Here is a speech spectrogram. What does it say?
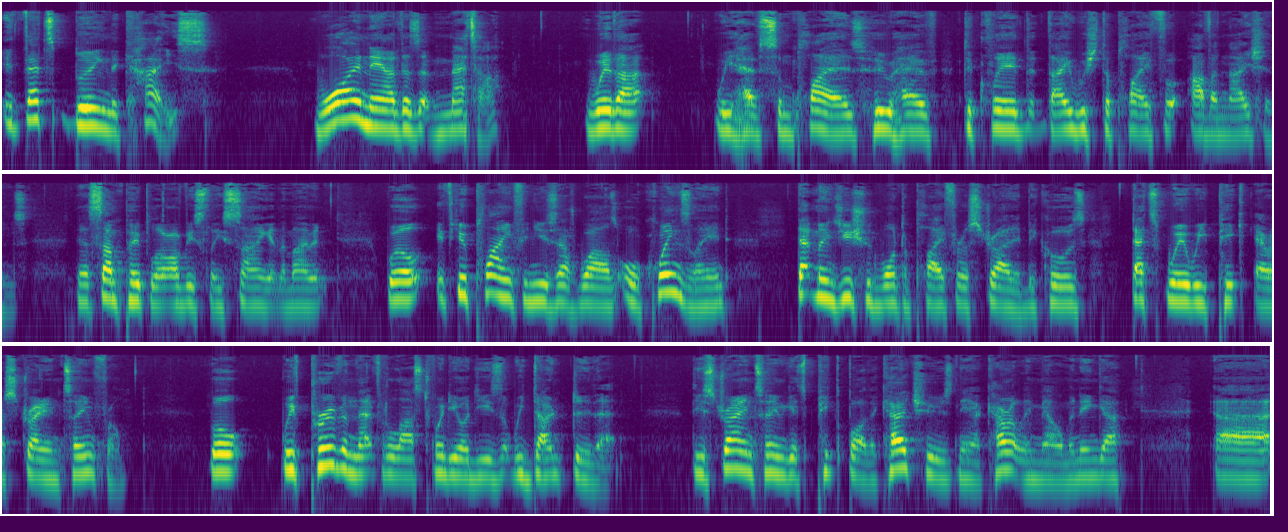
if that's being the case, why now does it matter whether we have some players who have declared that they wish to play for other nations? Now, some people are obviously saying at the moment, well, if you're playing for New South Wales or Queensland, that means you should want to play for Australia because that's where we pick our Australian team from. Well, we've proven that for the last 20 odd years that we don't do that. The Australian team gets picked by the coach, who's now currently Mal Meninga, uh,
